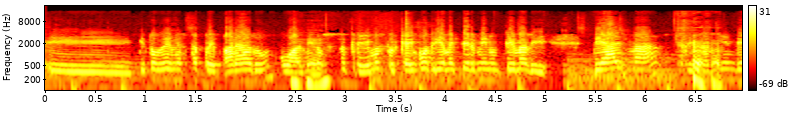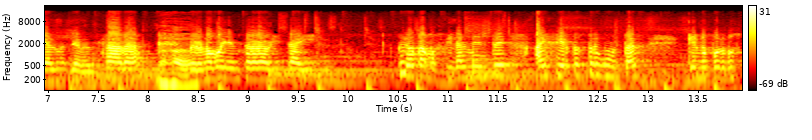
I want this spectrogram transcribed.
eh, que todavía no está preparado, o al menos eso creemos, porque ahí podría meterme en un tema de, de alma, también de almas de avanzada, pero no voy a entrar ahorita ahí. Pero vamos, finalmente hay ciertas preguntas que no podemos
